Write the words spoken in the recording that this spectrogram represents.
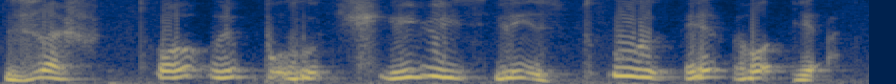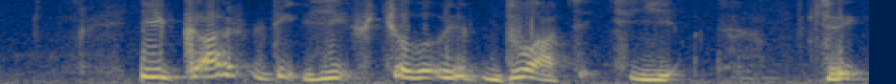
за что вы получили звезду героя. И каждый из них человек 20 сидят всей,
